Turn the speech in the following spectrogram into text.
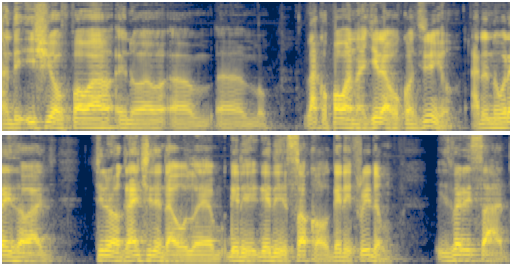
and the issue of power, you know, um, um, lack of power in Nigeria will continue. I don't know whether it's our children or grandchildren that will um, get a get a succor, get a freedom. It's very sad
